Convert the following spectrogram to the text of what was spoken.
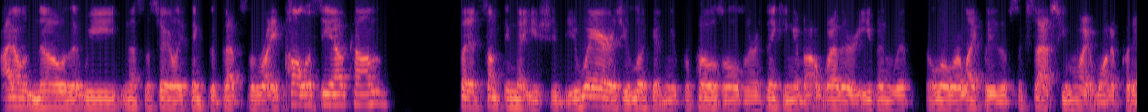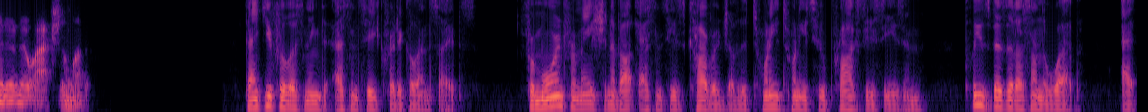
I don't know that we necessarily think that that's the right policy outcome, but it's something that you should be aware as you look at new proposals and are thinking about whether, even with a lower likelihood of success, you might want to put in a no action letter. Thank you for listening to S&C Critical Insights. For more information about S&C's coverage of the 2022 proxy season, please visit us on the web at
